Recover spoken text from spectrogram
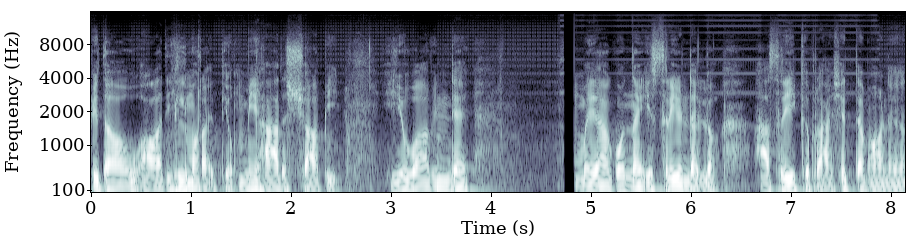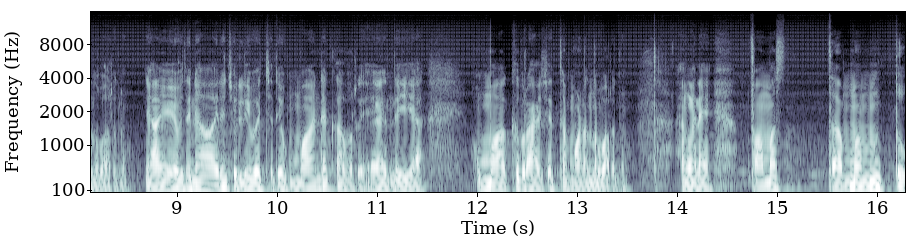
ഫിദാവു ആദിഹിൽ മറത്തി ഉമ്മി ഹാദ ഷാബി ഈ യുവാവിന്റെ ഉമ്മയാകുന്ന ഈ സ്ത്രീ ഉണ്ടല്ലോ ആ സ്ത്രീക്ക് പ്രായശിത്തമാണ് എന്ന് പറഞ്ഞു. ഞാൻ എഴുപതിനായിരം ചൊല്ലി വെച്ചത് ഉമ്മാന്റെ കവർ എന്ത് ചെയ്യുക ഉമ്മാക്ക് പ്രായശിത്തമാണെന്ന് പറഞ്ഞു. അങ്ങനെ ഫമസ്തമം തു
